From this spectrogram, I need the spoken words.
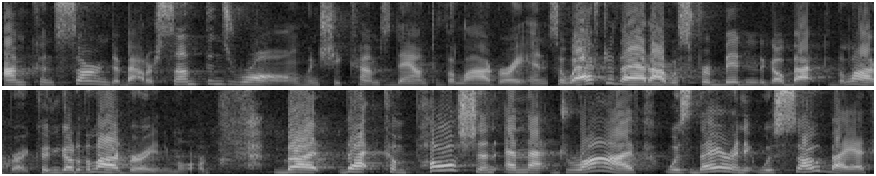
I'm concerned about her. Something's wrong when she comes down to the library. And so after that, I was forbidden to go back to the library. Couldn't go to the library anymore. But that compulsion and that drive was there, and it was so bad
